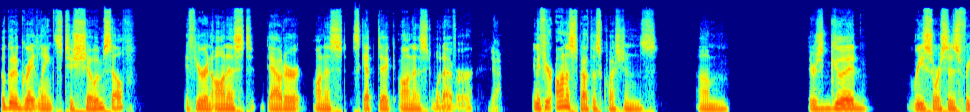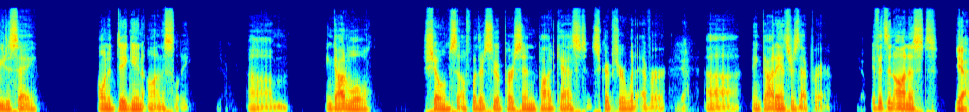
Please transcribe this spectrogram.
He'll go to great lengths to show himself. If you're an honest doubter, honest skeptic, honest whatever. Yeah. And if you're honest about those questions, um, there's good resources for you to say, I want to dig in honestly. Um, and God will show himself, whether it's through a person, podcast, scripture, whatever. Yeah. Uh, and God answers that prayer. If it's an honest, Yeah.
